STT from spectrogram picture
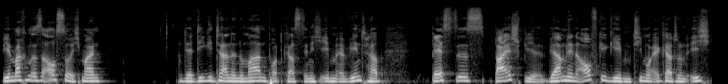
Wir machen das auch so. Ich meine, der digitale Nomaden-Podcast, den ich eben erwähnt habe, Bestes Beispiel. Wir haben den aufgegeben, Timo Eckert und ich,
